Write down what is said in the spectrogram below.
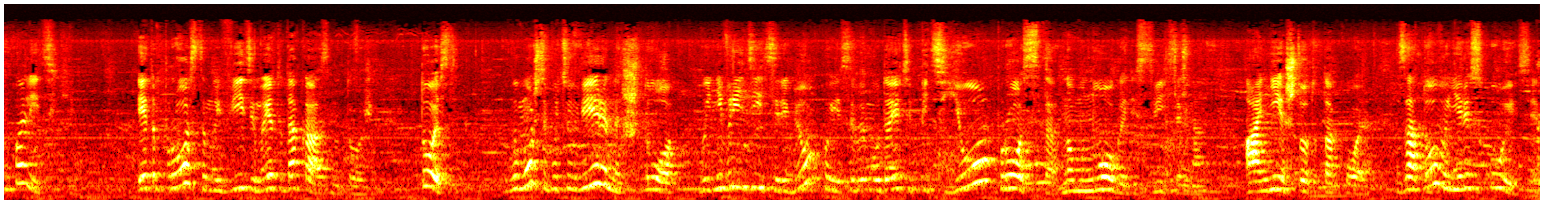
Муколитики. Это просто мы видим, и это доказано тоже. То есть вы можете быть уверены, что вы не вредите ребенку, если вы ему даете питье просто, но много действительно, а не что-то такое. Зато вы не рискуете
